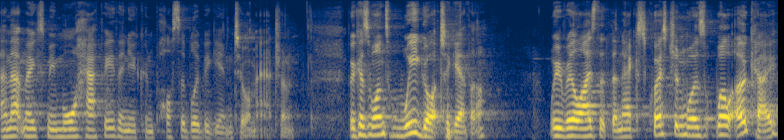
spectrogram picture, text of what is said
and that makes me more happy than you can possibly begin to imagine. Because once we got together, we realized that the next question was, well, okay,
